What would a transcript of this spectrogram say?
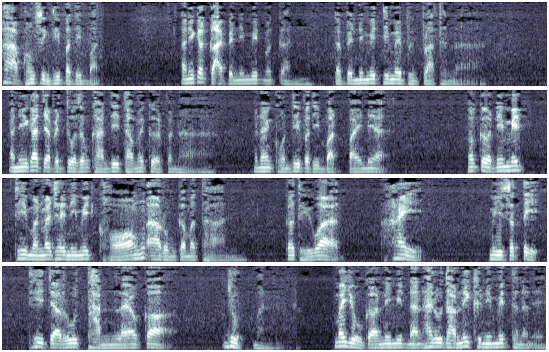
ภาพของสิ่งที่ปฏิบัติ อันนี้ก็กลายเป็นนิมิตเหมือนกัน แต่เป็นนิมิตที่ไม่พึงปรารถนา อันนี้ก็จะเป็นตัวสำคัญที่ทำให้เกิดปัญหา เพราะฉะนั้นคนที่ปฏิบัติไปเนี่ยพอเกิดนิมิตที่มันไม่ใช่นิมิตของอารมณ์กรรมฐาน ก็ถือว่าให้มีสติที่จะรู้ทันแล้วก็หยุดมัน ไม่อยู่กับนิมิตนั้น ให้รู้ทันนี่คือนิมิตเท่านั้นเอง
